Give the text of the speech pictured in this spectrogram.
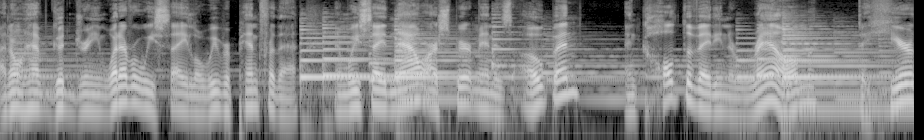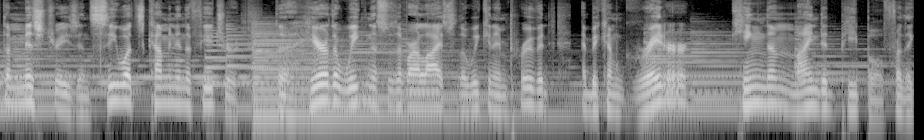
I don't have good dream. Whatever we say, Lord, we repent for that. And we say now our spirit man is open and cultivating a realm to hear the mysteries and see what's coming in the future, to hear the weaknesses of our lives so that we can improve it and become greater kingdom minded people for the,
